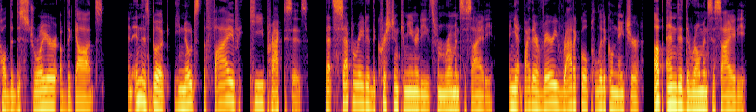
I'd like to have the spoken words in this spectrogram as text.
called The Destroyer of the Gods. And in this book, he notes the five key practices that separated the Christian communities from Roman society, and yet by their very radical political nature, upended the Roman society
